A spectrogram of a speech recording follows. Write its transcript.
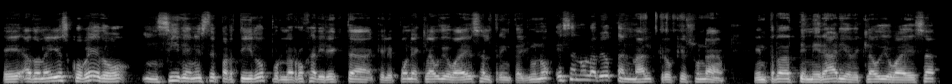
Eh, Adonai Escobedo incide en este partido por la roja directa que le pone a Claudio Baeza al 31. Esa no la veo tan mal, creo que es una entrada temeraria de Claudio Baeza.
